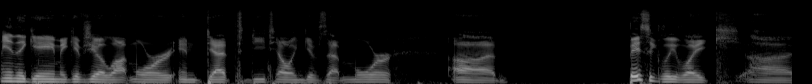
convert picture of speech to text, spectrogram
in the game it gives you a lot more in-depth detail and gives that more uh, basically like uh,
